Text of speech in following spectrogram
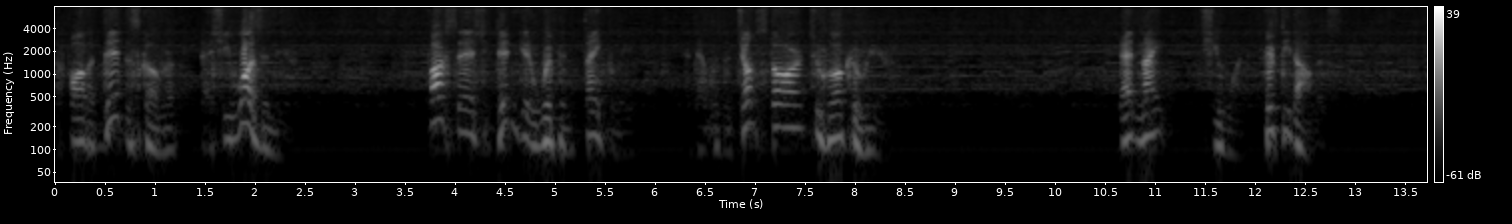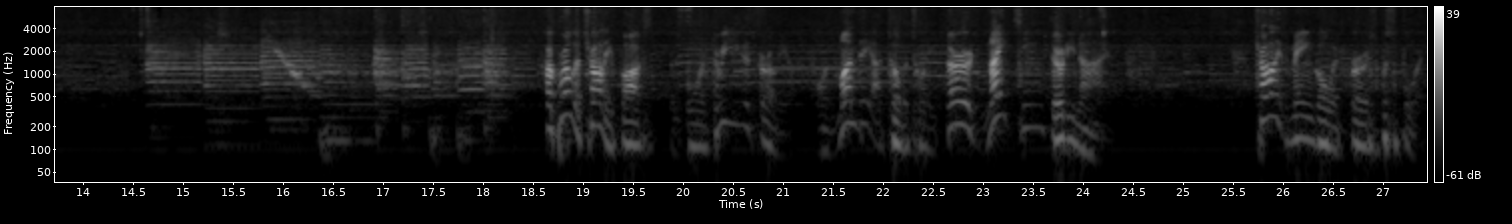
her father did discover that she was in there. Fox says she didn't get a whipping, thankfully, and that was a jump start to her career. That night, she won $50. Her brother Charlie Fox was born three years earlier, on Monday, October 23, 1939. Charlie's main goal at first was sports.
